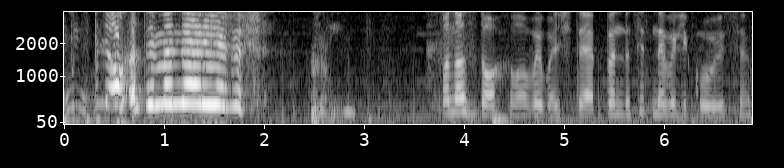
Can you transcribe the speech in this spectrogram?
Ой, Бляха, ти мене ріжеш! Воно здохло, вибачте, апендицит не вилікується.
